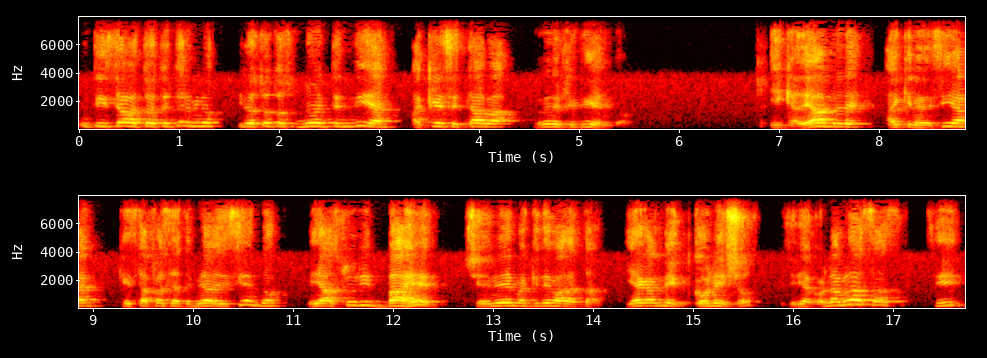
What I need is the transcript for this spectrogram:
utilizaba todo este término y nosotros no entendían a qué se estaba refiriendo. Y que de hambre hay quienes decían que esta frase la terminaba diciendo, y y háganme con ellos, que sería con las brasas, ¿sí?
